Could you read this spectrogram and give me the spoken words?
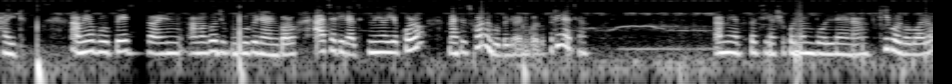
হাইট আমিও গ্রুপে জয়েন আমাকেও গ্রুপে জয়েন করো। আচ্ছা ঠিক আছে, তুমি ইয়ে করো মেসেজ করো গ্রুপে জয়েন করো, ঠিক আছে? আমি এতটা জিজ্ঞাসা করলাম, বললে না। কি বলব বলো?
